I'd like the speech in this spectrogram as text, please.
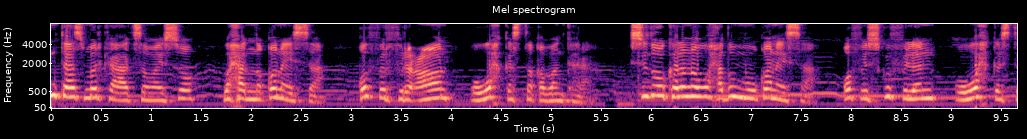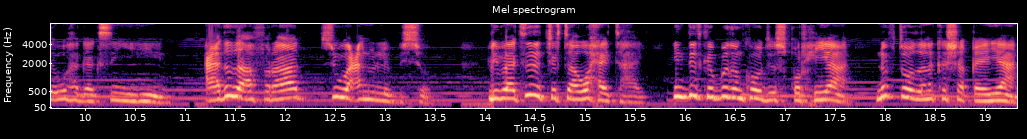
Intaas marka aad samayso waxaad noqonaysaa qof firfircoon oo wax kasta qaban kara. Sidoo kalena waxaad u muuqanaysaa qof isku filan oo wax kasta u hagaagsan yihiin. Caadada afraad si wacan u labiso dhibaatada jirtaa waxay tahay in dadka badankoodu isqurxiyaan naftoodana ka shaqeeyaan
